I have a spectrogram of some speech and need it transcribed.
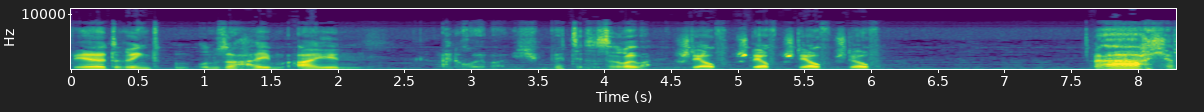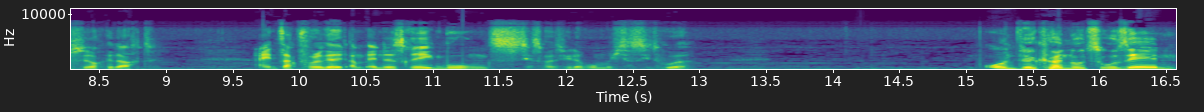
Wer dringt in unser Heim ein? Ein Räuber. Ich wette, es ist ein Räuber. Steh auf, steh auf, steh auf, steh auf. Ach, ich hab's mir doch gedacht. Ein Sack voll Geld am Ende des Regenbogens. Jetzt weiß ich wieder, warum ich das hier tue. Und wir können nur zusehen.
